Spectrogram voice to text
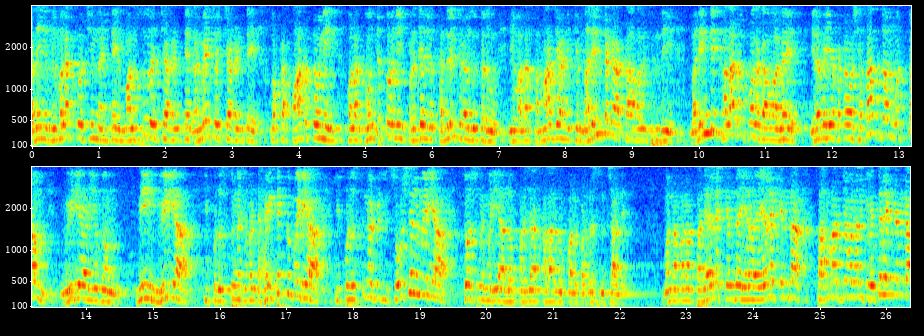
అదే విమలకు వచ్చిందంటే మల్సూర్ వచ్చారంటే రమేష్ వచ్చాడంటే ఒక పాటతోని వాళ్ళ గొంతుతోని ప్రజలను కదిలించగలుగుతారు. ఇవాళ సమాజానికి మరింతగా కావాల్సింది మరిన్ని కళారూపాలు కావాలి. ఇరవై ఒకటవ శతాబ్దం మొత్తం మీడియా యుగం. మీ మీడియా ఇప్పుడు వస్తున్నటువంటి హైటెక్ మీడియా ఇప్పుడు వస్తున్నటువంటి సోషల్ మీడియా సోషల్ మీడియాలో ప్రజా కళారూపాలు ప్రదర్శించాలి. మొన్న మనం పదేళ్ళ కింద ఇరవై ఏళ్ళ కింద సామ్రాజ్యవాదానికి వ్యతిరేకంగా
